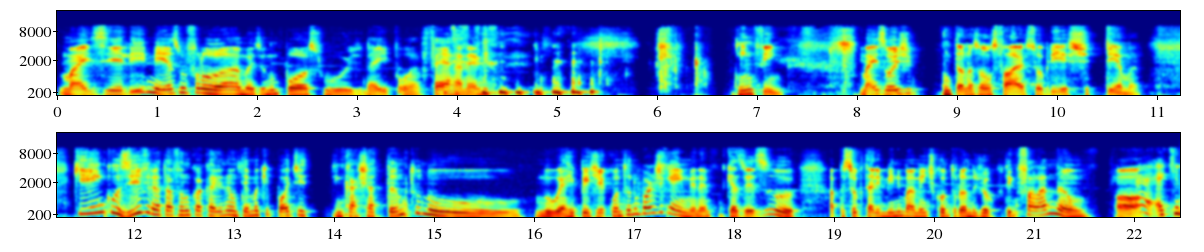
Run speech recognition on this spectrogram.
mas ele mesmo falou: "Ah, mas eu não posso hoje". Daí, porra, ferra, né? Enfim. Mas hoje, então nós vamos falar sobre este tema. Que, inclusive, né, tava falando com a Karina, é um tema que pode encaixar tanto no, no RPG quanto no board game, né? Porque às vezes o, a pessoa que tá ali minimamente controlando o jogo tem que falar não. Ó, é, é que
